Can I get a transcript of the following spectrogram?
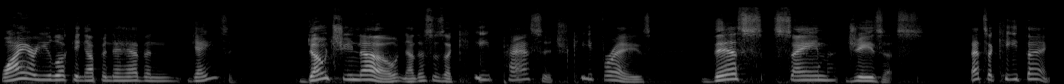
"Why are you looking up into heaven, gazing? Don't you know?" Now this is a key passage, key phrase. This same Jesus. That's a key thing.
